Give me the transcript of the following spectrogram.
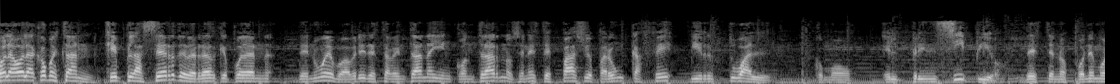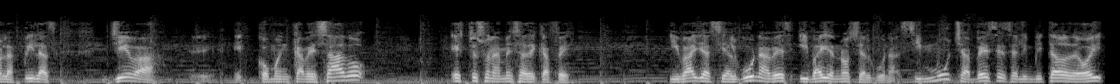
Hola, hola, ¿cómo están? Qué placer de verdad que puedan de nuevo abrir esta ventana y encontrarnos en este espacio para un café virtual. Como el principio de este Nos Ponemos las Pilas lleva eh, eh, como encabezado, esto es una mesa de café. Y vaya si alguna vez, y vaya no si alguna, si muchas veces el invitado de hoy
